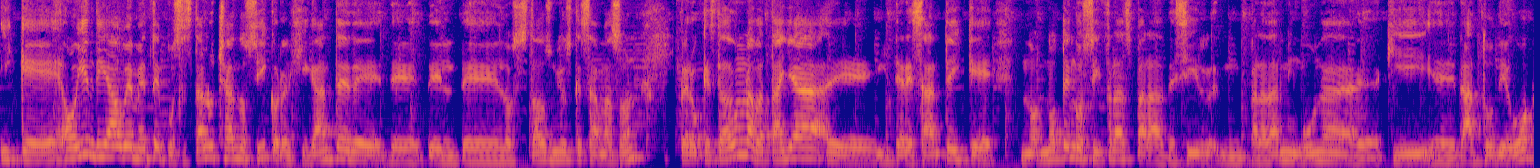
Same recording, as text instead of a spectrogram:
y que hoy en día obviamente pues está luchando sí con el gigante de, los Estados Unidos que es Amazon, pero que está dando una batalla interesante y que no, no tengo cifras para decir, para dar ninguna aquí dato, Diego,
